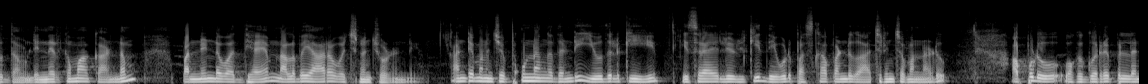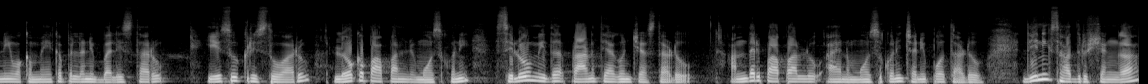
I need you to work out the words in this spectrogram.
చూద్దామండి. నిర్గమాకాండం పన్నెండవ అధ్యాయం నలభై ఆరో వచనం చూడండి. అంటే మనం చెప్పుకున్నాం కదండి యూదులకి ఇస్రాయేలీలకి దేవుడు పస్కా పండుగ ఆచరించమన్నాడు. అప్పుడు ఒక గొర్రె పిల్లని ఒక మేక పిల్లని బలిస్తారు. యేసుక్రీస్తు వారు లోక పాపాలను మోసుకొని శిలో మీద ప్రాణత్యాగం చేస్తాడు. అందరి పాపాలు ఆయన మోసుకొని చనిపోతాడు. దీనికి సాదృశ్యంగా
